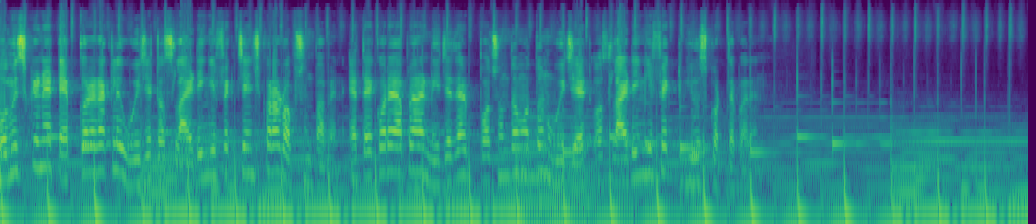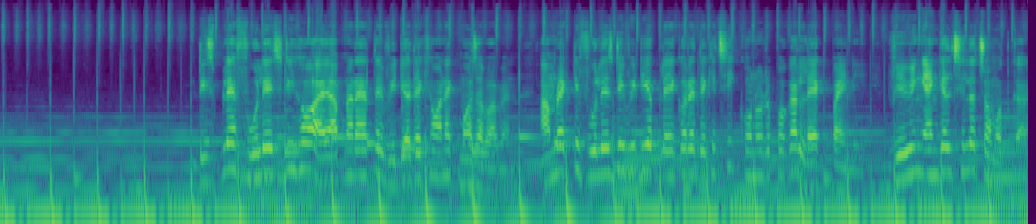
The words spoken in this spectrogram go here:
হোম স্ক্রিনে ট্যাপ করে রাখলে উইজেট ও স্লাইডিং ইফেক্ট চেঞ্জ করার অপশন পাবেন। এতে করে আপনারা নিজেদের পছন্দ মতন উইজেট ও স্লাইডিং ইফেক্ট ইউজ করতে পারেন। ডিসপ্লে ফুল এইচডি হওয়ায় আপনারা এতে ভিডিও দেখে অনেক মজা পাবেন। আমরা একটি ফুল এইচডি ভিডিও প্লে করে দেখেছি কোনো প্রকার ল্যাগ পাইনি। ভিউইং অ্যাঙ্গেল ছিল চমৎকার।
